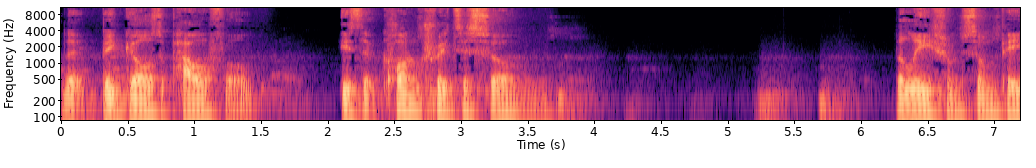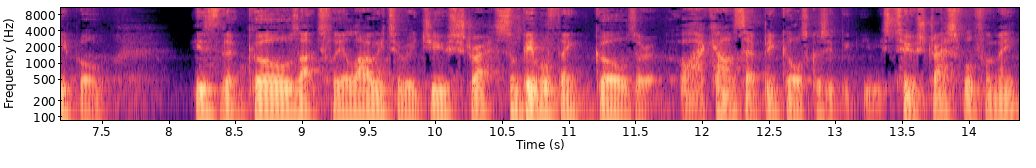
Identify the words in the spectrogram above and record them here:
that big goals are powerful is that contrary to some belief from some people is that goals actually allow you to reduce stress. Some people think goals are, oh, I can't set big goals because it, it's too stressful for me.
